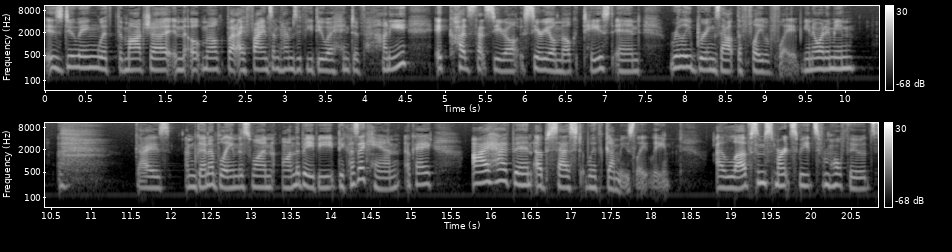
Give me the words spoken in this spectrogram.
is doing with the matcha in the oat milk, but I find sometimes if you do a hint of honey, it cuts that cereal cereal milk taste and really brings out the flavor flav. You know what I mean? Guys, I'm gonna blame this one on the baby because I can, okay? I have been obsessed with gummies lately. I love some smart sweets from Whole Foods.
